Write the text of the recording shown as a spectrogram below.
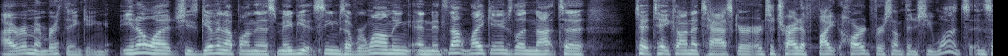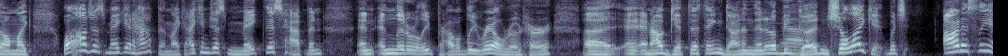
I remember thinking, you know what? She's given up on this. Maybe it seems overwhelming. And it's not like Angela not to, to take on a task or, or to try to fight hard for something she wants. And so I'm like, well, I'll just make it happen. Like I can just make this happen and, and literally probably railroad her uh, and, and I'll get the thing done and then it'll Yeah. be good and she'll like it, which honestly,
